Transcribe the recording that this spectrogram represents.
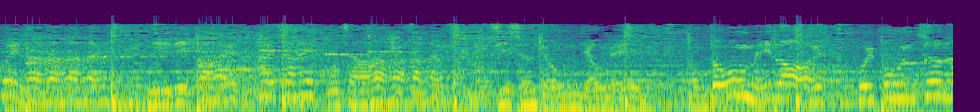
会来？你的爱还在不在？只想拥有你，同到未来，陪伴着我，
